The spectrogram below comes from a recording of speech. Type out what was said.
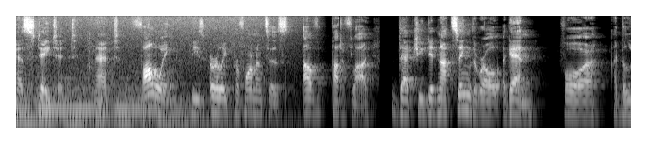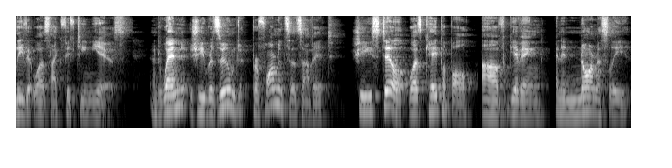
Has stated that following these early performances of Butterfly, that she did not sing the role again for, I believe it was like 15 years. And when she resumed performances of it, she still was capable of giving an enormously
